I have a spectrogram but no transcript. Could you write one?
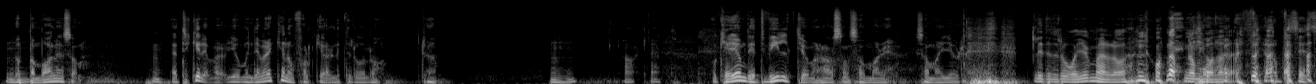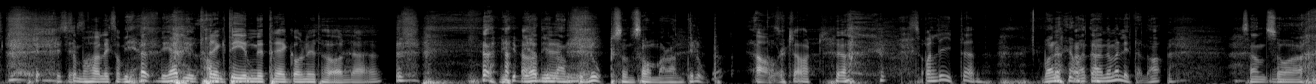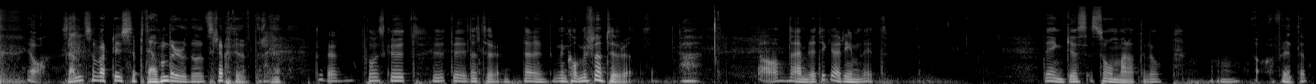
Mm. uppenbarligen så. Mm. Jag tycker det, jo, men det verkar nog folk göra lite då och då. Mm. Ja, knäppt. Okej om det är ett vilt djur man har som sommar, sommardjur. Ett litet rådjur man har lånat några månader. ja, precis. precis. Som har liksom Vi, hade- vi hade ju trängt in i trädgården i ett hörn där. Vi, vi hade ju en antilop som sommarantilop. Ja, år. såklart. Ja. Så en liten. Var den, den var liten, ja. Sen så, ja, sen så var det i september och då släppte vi ut den. Får ska ut, ut i naturen. Den kommer från naturen. Så. Ja, nej, men det tycker jag är rimligt. Denkes sommarantilop. Ja. Ja, varför inte?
